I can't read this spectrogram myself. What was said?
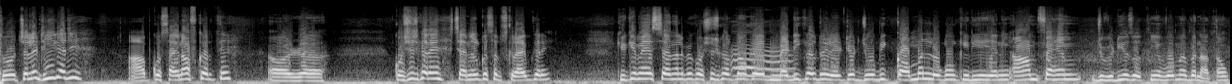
तो चलें ठीक है जी। आपको साइन ऑफ़ करते हैं और कोशिश करें चैनल को सब्सक्राइब करें। क्योंकि मैं इस चैनल पे कोशिश करता हूँ कि मेडिकल रिलेटेड जो भी कॉमन लोगों के लिए, यानी आम फहम जो वीडियोस होती हैं, वो मैं बनाता हूँ।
